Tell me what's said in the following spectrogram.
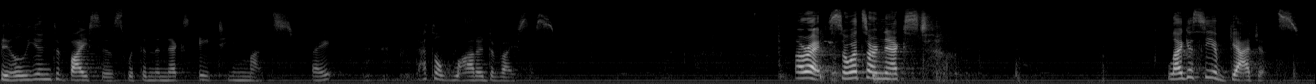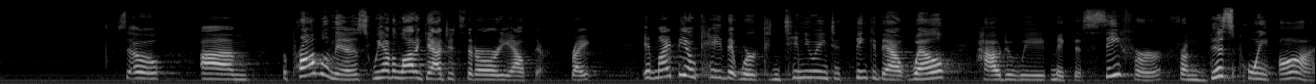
billion devices within the next 18 months, right? That's a lot of devices. All right, so what's our next legacy of gadgets? So um, the problem is we have a lot of gadgets that are already out there, right? It might be okay that we're continuing to think about, well, how do we make this safer from this point on?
